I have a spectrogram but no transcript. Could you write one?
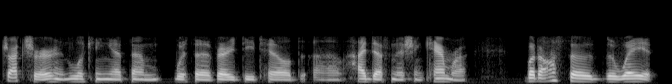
structure and looking at them with a very detailed uh, high definition camera, but also the way it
